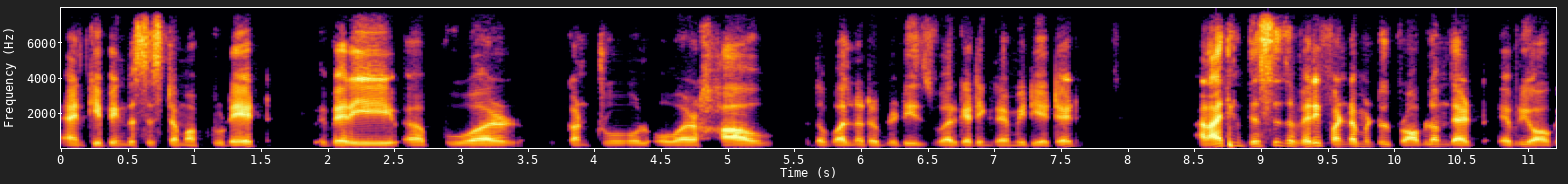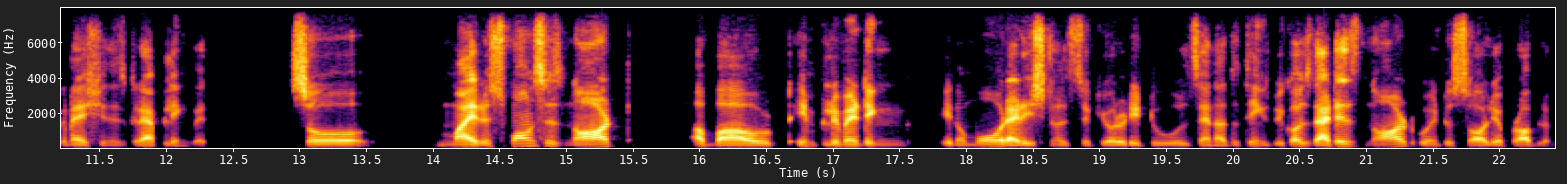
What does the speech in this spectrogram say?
and keeping the system up to date, very uh, poor control over how the vulnerabilities were getting remediated. And I think this is a very fundamental problem that every organization is grappling with. So, my response is not about implementing you know more additional security tools and other things because that is not going to solve your problem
